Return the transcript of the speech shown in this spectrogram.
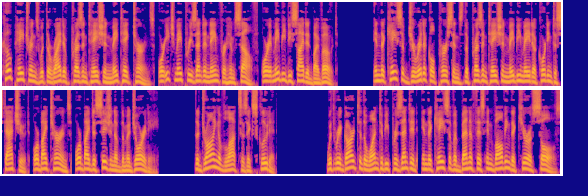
Co-patrons with the right of presentation may take turns, or each may present a name for himself, or it may be decided by vote. In the case of juridical persons the presentation may be made according to statute, or by turns, or by decision of the majority. The drawing of lots is excluded. With regard to the one to be presented, in the case of a benefice involving the cure of souls,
